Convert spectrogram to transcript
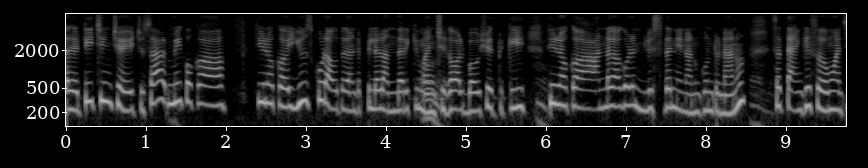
అదే టీచింగ్ చేయొచ్చు. సార్ మీకు ఒక దీని ఒక యూజ్ కూడా అవుతుంది. అంటే పిల్లలందరికీ మంచిగా వాళ్ళ భవిష్యత్తుకి దీని ఒక అండగా కూడా నిలుస్తుందని నేను అనుకుంటున్నాను. Sir thank you so much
